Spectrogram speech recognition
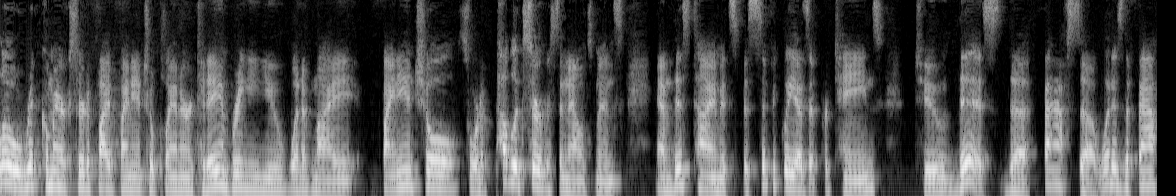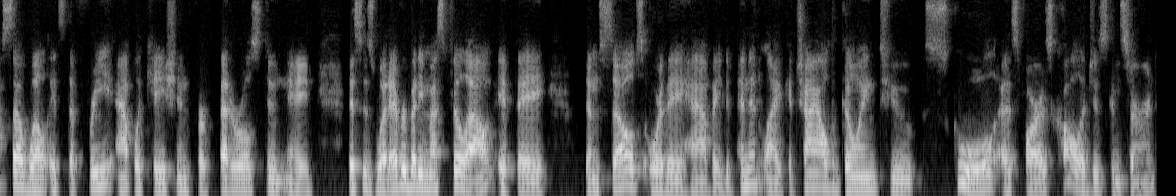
Hello, Rick Comerick, Certified Financial Planner. Today I'm bringing you one of my financial sort of public service announcements, and this time it's specifically as it pertains to this, the FAFSA. What is the FAFSA? Well, it's the free application for federal student aid. This is what everybody must fill out if they themselves or they have a dependent like a child going to school as far as college is concerned.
